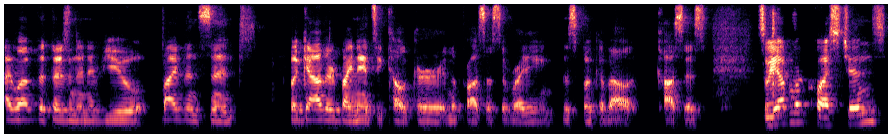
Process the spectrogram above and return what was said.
I love that there's an interview by Vincent, but gathered by Nancy Kelker in the process of writing this book about Casas. So we have more questions.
